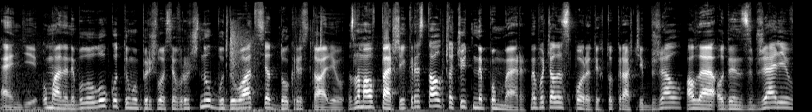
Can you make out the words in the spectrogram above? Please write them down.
енді. У мене не було луку, тому прийшлося вручну будуватися до кристалів. Зламав перший кристал та чуть не помер. Ми почали спорити, хто кращий бджел, але один з бджелів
